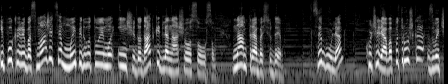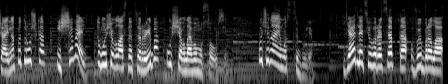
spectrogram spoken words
І поки риба смажиться, ми підготуємо інші додатки для нашого соусу. Нам треба сюди цибуля, кучерява петрушка, звичайна петрушка і щавель, тому що, власне, це риба у щавлевому соусі. Починаємо з цибулі. Я для цього рецепта вибрала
